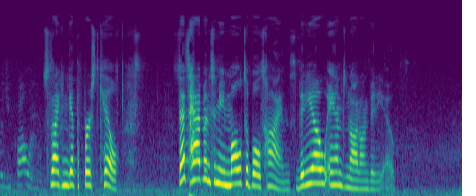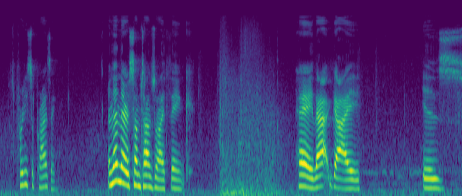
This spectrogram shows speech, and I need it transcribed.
Would you follow him? So that I can get the first kill. That's happened to me multiple times. Video and not on video. It's pretty surprising. And then there's sometimes when I think, hey, that guy is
